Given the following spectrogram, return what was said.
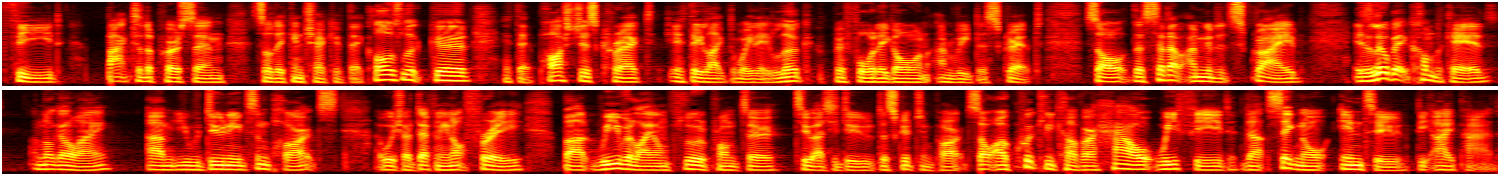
feed back to the person so they can check if their clothes look good, if their posture is correct, if they like the way they look before they go on and read the script. So the setup I'm going to describe is a little bit complicated. I'm not going to lie. Um, you do need some parts, which are definitely not free, but we rely on Fluid Prompter to actually do the scripting part. So I'll quickly cover how we feed that signal into the iPad.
